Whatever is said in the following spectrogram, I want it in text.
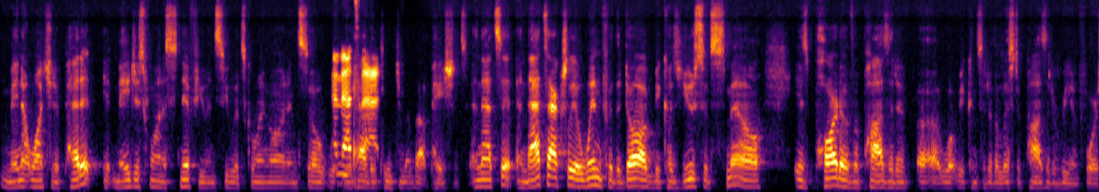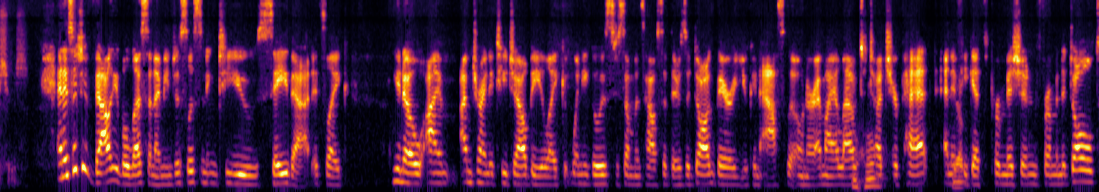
may not want you to pet it. It may just want to sniff you and see what's going on. And so and we had that. to teach them about patience. And that's it. And that's actually a win for the dog because use of smell is part of a positive, uh, what we consider the list of positive reinforcers. And it's such a valuable lesson. I mean, just listening to you say that, it's like, you know, I'm I'm trying to teach Albie like when he goes to someone's house, if there's a dog there, you can ask the owner, "Am I allowed mm-hmm. to touch your pet?" And if yep. he gets permission from an adult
